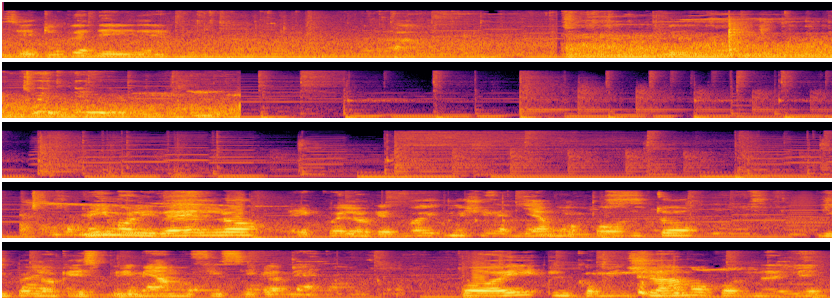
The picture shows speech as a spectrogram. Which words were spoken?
Sei tu che devi tenere Bravo. Primo livello è quello che noi ci rendiamo conto di quello che esprimiamo fisicamente. Poi incominciamo con le,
